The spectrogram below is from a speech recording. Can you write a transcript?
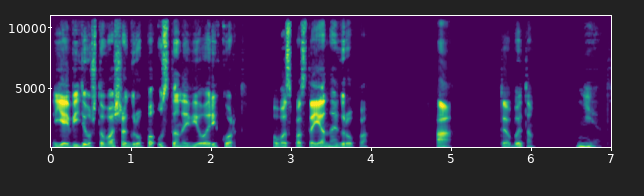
я видел, что ваша группа установила рекорд. У вас постоянная группа? А, ты об этом? Нет.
